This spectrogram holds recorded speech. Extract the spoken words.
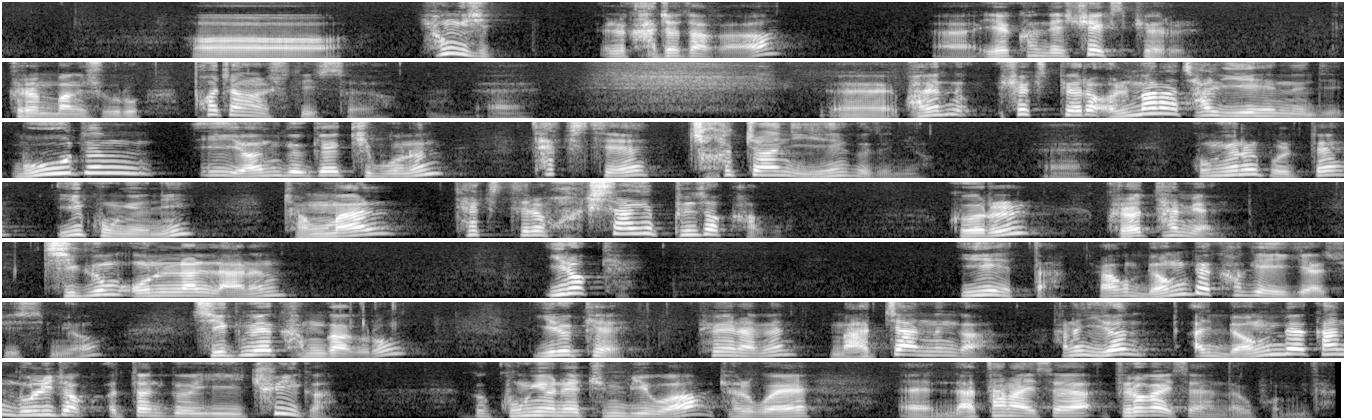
어, 형식을 가져다가 아, 예컨대 셰익스피어를 그런 방식으로 포장할 수도 있어요. 예. 에, 과연 셰익스피어를 얼마나 잘 이해했는지 모든 이 연극의 기본은 텍스트의 철저한 이해거든요. 예. 공연을 볼 때 이 공연이 정말 텍스트를 확실하게 분석하고 그거를 그렇다면 지금 오늘날 나는 이렇게 이해했다라고 명백하게 얘기할 수 있으며 지금의 감각으로 이렇게 표현하면 맞지 않는가 하는 이런 아주 명백한 논리적 어떤 그 이 추이가 그 공연의 준비와 결과에 에, 나타나 있어야 들어가 있어야 한다고 봅니다.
